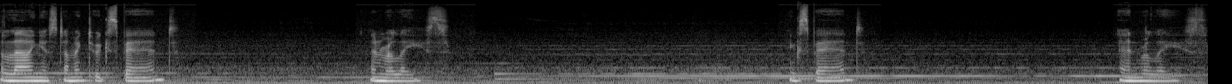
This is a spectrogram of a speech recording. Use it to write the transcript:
allowing your stomach to expand and release. Expand and release.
